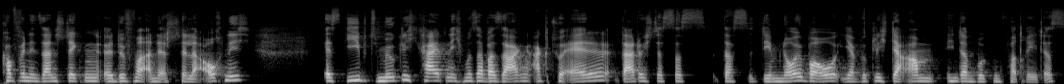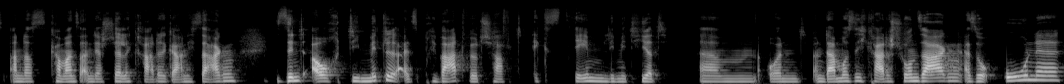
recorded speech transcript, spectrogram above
Kopf in den Sand stecken äh, dürfen wir an der Stelle auch nicht. Es gibt Möglichkeiten. Ich muss aber sagen, aktuell, dadurch, dass das, dass dem Neubau ja wirklich der Arm hinterm Rücken verdreht ist, anders kann man es an der Stelle gerade gar nicht sagen, sind auch die Mittel als Privatwirtschaft extrem limitiert. Ähm, und, und da muss ich gerade schon sagen, also ohne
